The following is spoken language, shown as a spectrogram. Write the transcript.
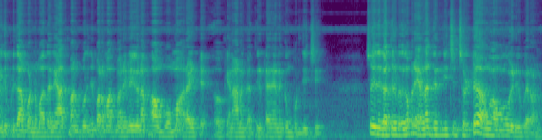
இது இப்படி தான் பண்ணுமா? தானே ஆத்மான்னு புரிஞ்சு பரமாத்மா நிலைனா பாவம் போமா ரைட்டு ஓகே நானும் கற்றுக்கிட்டேன் எனக்கும் புரிஞ்சிச்சு. ஸோ இது கற்றுக்கிட்டதுக்கப்புறம் எல்லாம் தெரிஞ்சிச்சுன்னு சொல்லிட்டு அவங்க அவங்க வீட்டுக்கு போயிடுறாங்க.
